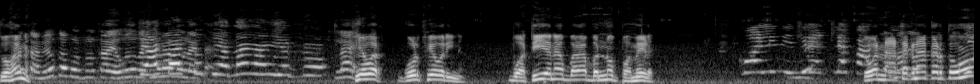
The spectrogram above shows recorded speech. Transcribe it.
જો હે ને. તમે એવું કબૂલ બોલ એવું બોલાય. ફેવર ગોળ ફેવરીને. બોધી અને બરાબરનો ભમેડ. એવા નાટક ના કરતો હું.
